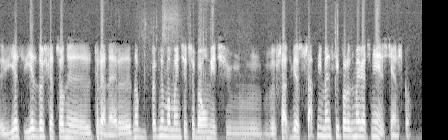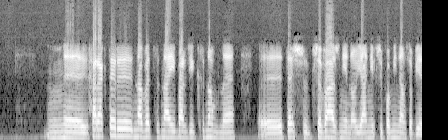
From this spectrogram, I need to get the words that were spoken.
jest, jest doświadczony trener. No, w pewnym momencie trzeba umieć, w szat, wiesz, w szatni męskiej porozmawiać nie jest ciężko. Mm, e, Charaktery nawet najbardziej krnąbne e, też przeważnie, no ja nie przypominam sobie,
